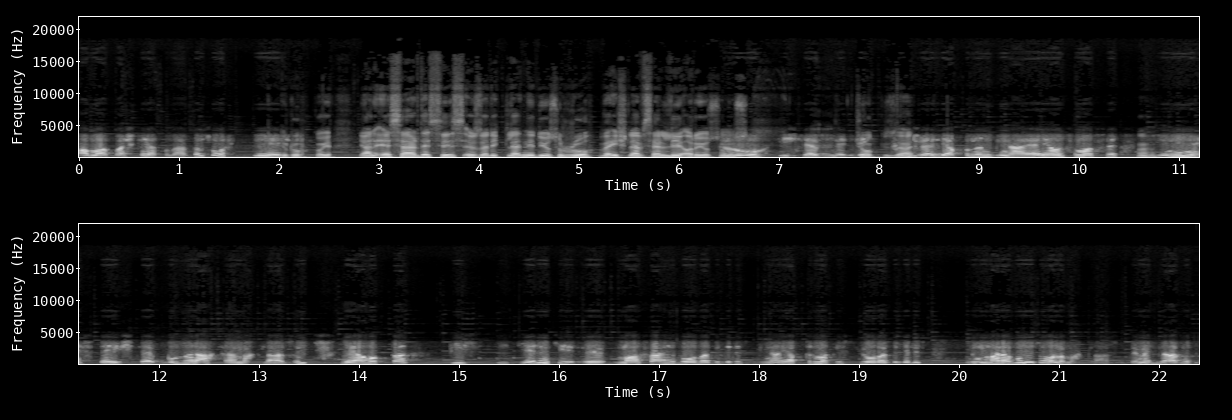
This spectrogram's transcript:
Ama başka yapılarda zor. Niye? Ruh koyu. Yani eserde siz özellikle ne diyorsun? Ruh ve işlevselliği arıyorsunuz. Ruh, işlevsellik, Çok güzel. kültürel yapının binaya yansıması, Hı yeni nesle işte bunları aktarmak lazım. Hı. Veyahut da biz diyelim ki e, mal sahibi olabiliriz, bina yaptırmak istiyor olabiliriz. Mimara bunu zorlamak lazım. Demek lazım ki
